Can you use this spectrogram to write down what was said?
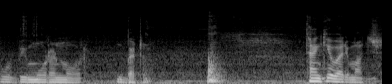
would be more and more better. Thank you very much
